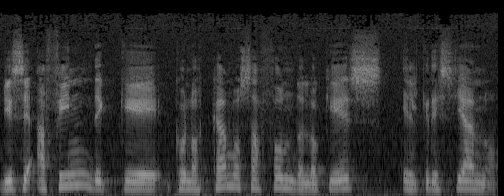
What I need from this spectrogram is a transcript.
Dice, a fin de que conozcamos a fondo lo que es el cristiano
